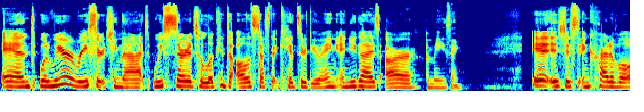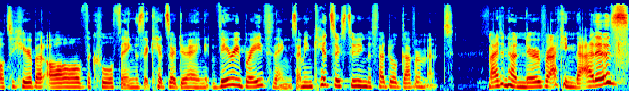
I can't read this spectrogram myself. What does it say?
And when we were researching that, we started to look into all the stuff that kids are doing, and you guys are amazing. It is just incredible to hear about all the cool things that kids are doing, very brave things. I mean, kids are suing the federal government. Imagine how nerve wracking that is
